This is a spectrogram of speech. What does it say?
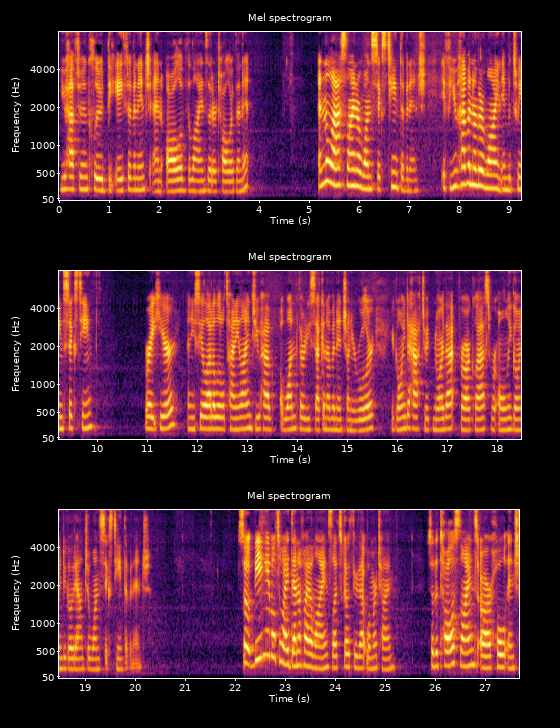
you have to include the eighth of an inch and all of the lines that are taller than it. And the last line are 1 16th of an inch. If you have another line in between 16th right here, and you see a lot of little tiny lines, you have a 1 32nd of an inch on your ruler, you're going to have to ignore that for our class. We're only going to go down to 1 16th of an inch. So being able to identify the lines, let's go through that one more time. So the tallest lines are whole inch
